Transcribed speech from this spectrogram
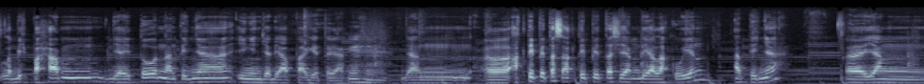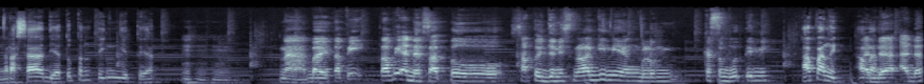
lebih paham dia itu nantinya ingin jadi apa gitu ya. Mhm. Dan eh, aktivitas-aktivitas yang dia lakuin artinya eh, yang ngerasa dia tuh penting gitu ya. Mhm. nah baik tapi tapi ada satu satu jenis lagi nih yang belum kesebutin nih Apa nih? Apa ada ada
